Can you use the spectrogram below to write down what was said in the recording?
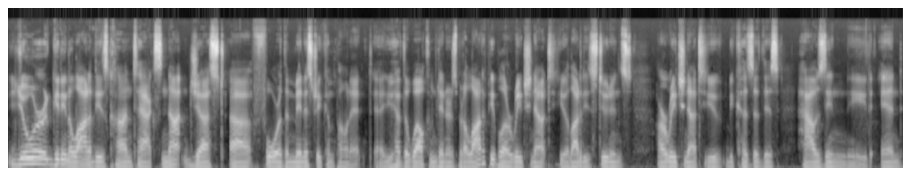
you're getting a lot of these contacts not just uh, for the ministry component. Uh, you have the welcome dinners, but a lot of people are reaching out to you. A lot of these students are reaching out to you because of this housing need. And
